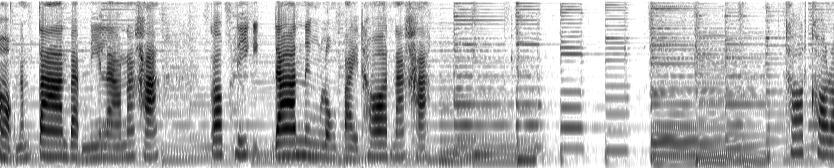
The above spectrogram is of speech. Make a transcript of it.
ออกน้ำตาลแบบนี้แล้วนะคะ ก็พลิกอีกด้านหนึ่งลงไปทอดนะคะ ทอดคโร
